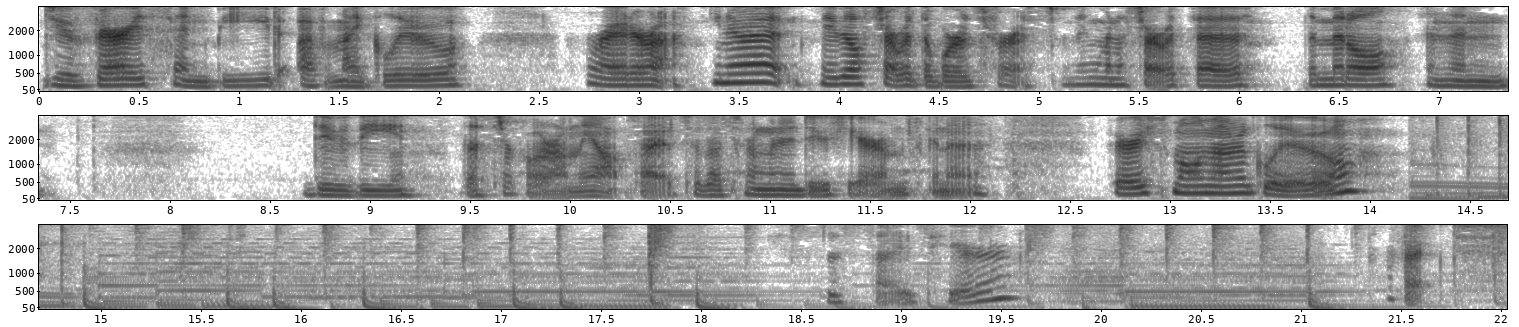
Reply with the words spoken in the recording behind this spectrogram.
do a very thin bead of my glue right around. You know what? Maybe I'll start with the words first. I think I'm to start with the, the middle and then do the, the circle around the outside. So that's what I'm to do here. I'm just to, very small amount of glue. It's this size here. Perfect.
